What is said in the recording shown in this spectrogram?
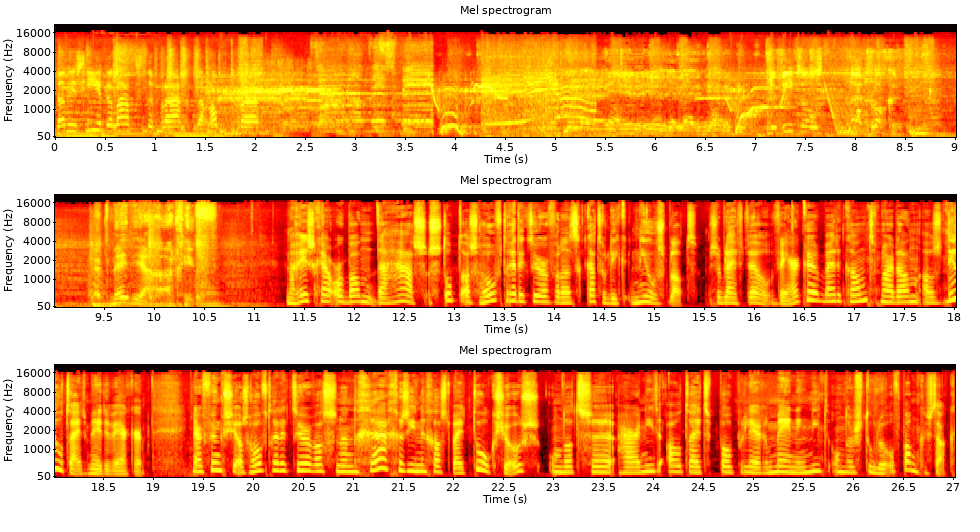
Dan is hier de laatste vraag, de handvraag. De Beatles naar blokken. Het mediaarchief. Mariska Orban de Haas stopt als hoofdredacteur van het Katholiek Nieuwsblad. Ze blijft wel werken bij de krant, maar dan als deeltijdmedewerker. In haar functie als hoofdredacteur was ze een graag geziene gast bij talkshows... omdat ze haar niet altijd populaire mening niet onder stoelen of banken stak.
